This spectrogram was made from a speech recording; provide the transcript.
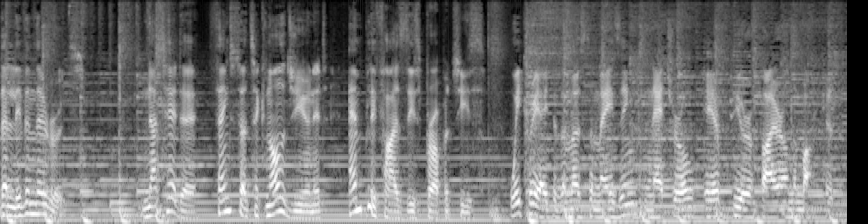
that live in their roots. Natede, thanks to a technology unit, amplifies these properties. We created the most amazing natural air purifier on the market.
